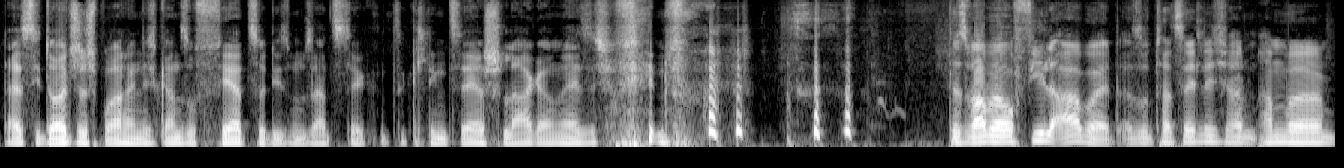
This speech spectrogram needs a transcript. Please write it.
da ist die deutsche Sprache nicht ganz so fair zu diesem Satz. Der, der klingt sehr schlagermäßig auf jeden Fall. Das war aber auch viel Arbeit. Also tatsächlich haben wir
